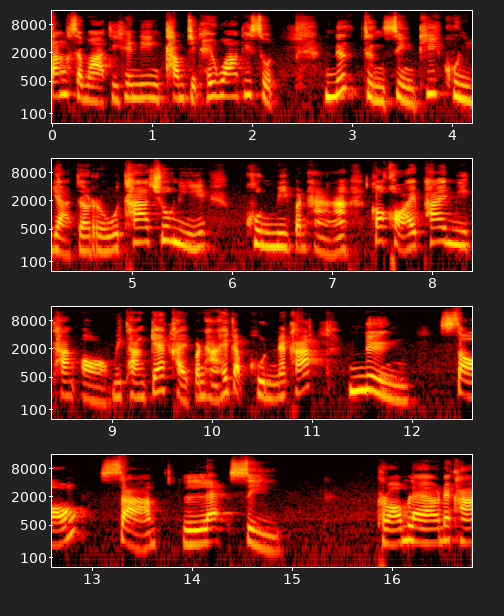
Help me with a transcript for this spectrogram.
ตั้งสมาธิให้นิ่งทำจิตให้ว่างที่สุด นึกถึงสิ่งที่คุณอยากจะรู้ ถ้าช่วงนี้คุณมีปัญหา ก็ขอให้ไพ่มีทางออก มีทางแก้ไขปัญหาให้กับคุณนะคะ 1 2 3 และ 4 พร้อมแล้วนะคะ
